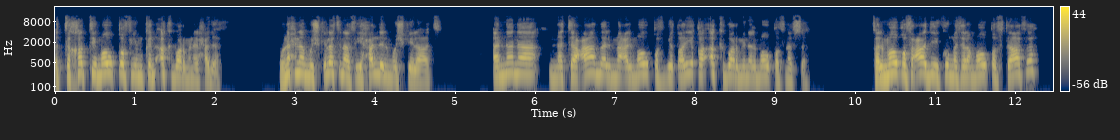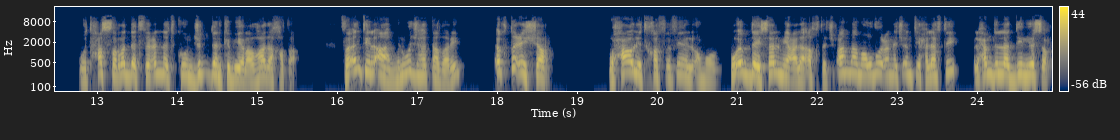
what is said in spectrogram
اتخذتي موقف يمكن أكبر من الحدث. ونحن مشكلتنا في حل المشكلات أننا نتعامل مع الموقف بطريقة أكبر من الموقف نفسه. فالموقف عادي يكون مثلا موقف تافه وتحصل ردة فعلنا تكون جدا كبيرة وهذا خطأ. فأنت الآن من وجهة نظري اقطعي الشر وحاولي تخففين الأمور وابدأي سلمي على أختك. أما موضوع أنك أنت حلفتي الحمد لله الدين يسر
